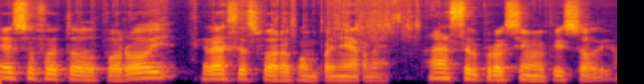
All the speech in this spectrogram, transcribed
Eso fue todo por hoy. Gracias por acompañarme. Hasta el próximo episodio.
